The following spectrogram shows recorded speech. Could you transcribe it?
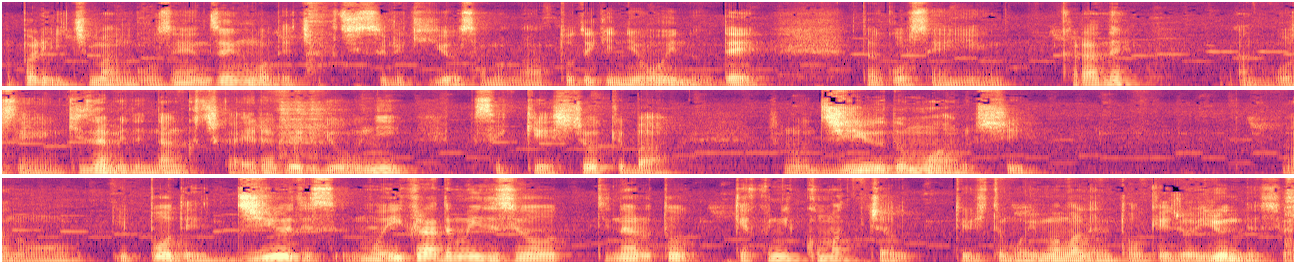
やっぱり1万5,000円前後で着地する企業様が圧倒的に多いのでだ5,000円からねあの5,000円刻みで何口か選べるように設計しておけばその自由度もあるしあの一方で自由ですもういくらでもいいですよってなると逆に困っちゃうっていう人も今までの統計上いるんですよ。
